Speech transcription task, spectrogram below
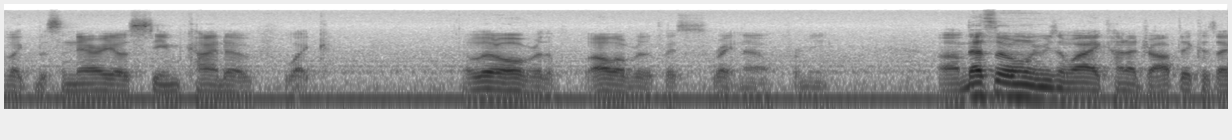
like the scenarios seem kind of like a little over the all over the place right now for me. Um, that's the only reason why I kind of dropped it because I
